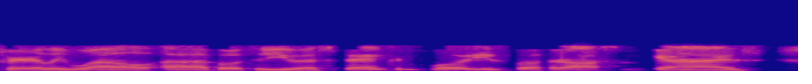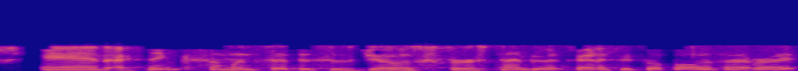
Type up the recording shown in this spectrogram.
fairly well. Uh, both are U.S. Bank employees. Both are awesome guys, and I think someone said this is Joe's first time doing fantasy football. Is that right?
